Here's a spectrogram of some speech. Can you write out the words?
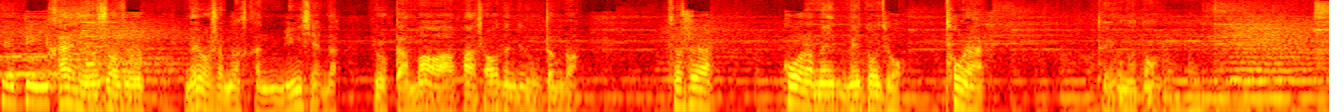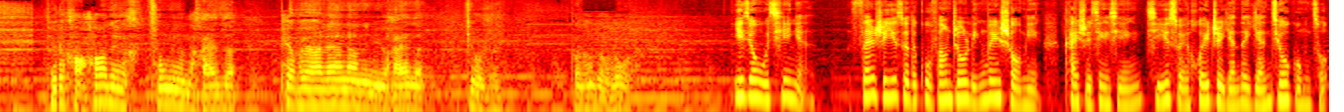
这个病一开始的时候就是没有什么很明显的，就是感冒啊、发烧的那种症状，就是过了没没多久，突然腿不能动了。所以好好的聪明的孩子，漂漂亮亮的女孩子，就是不能走路了。一九五七年，三十一岁的顾方舟临危受命，开始进行脊髓灰质炎的研究工作。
